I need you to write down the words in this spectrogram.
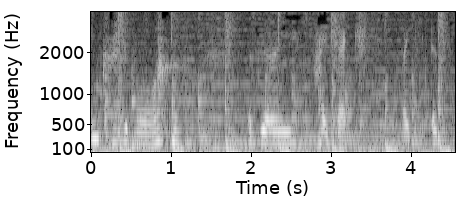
incredible. Very high-tech. Like it's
